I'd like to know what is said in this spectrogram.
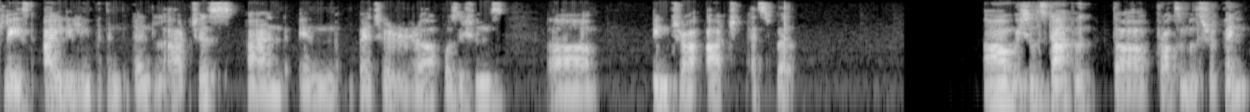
placed ideally within the dental arches and in better uh, positions uh, intra-arch as well. we shall start with proximal stripping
